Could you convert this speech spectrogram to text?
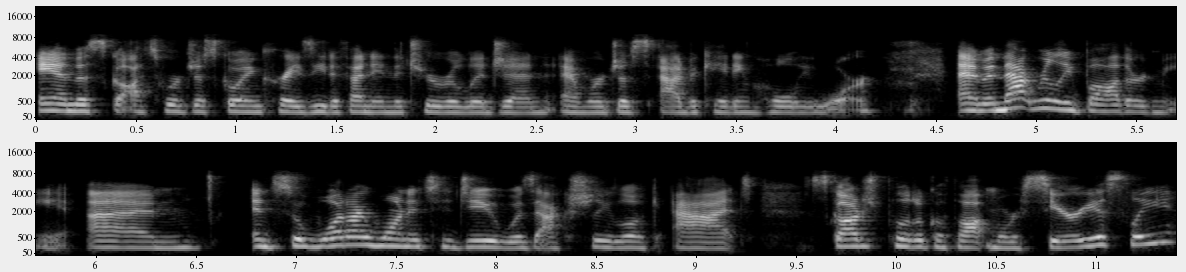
And the Scots were just going crazy defending the true religion and were just advocating holy war. Um, and that really bothered me. Um, and so, what I wanted to do was actually look at Scottish political thought more seriously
